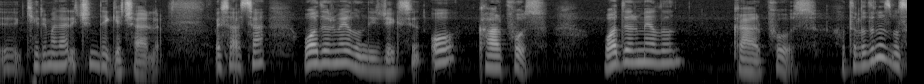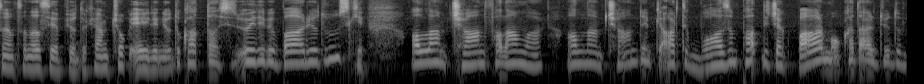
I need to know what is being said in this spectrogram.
e, kelimeler için de geçerli. Mesela sen watermelon diyeceksin, o karpuz. Watermelon, karpuz. Hatırladınız mı sınıfta nasıl yapıyorduk? Hem çok eğleniyorduk. Hatta siz öyle bir bağırıyordunuz ki Allah'ım çağın falan var. Allah'ım çağın dedim ki artık boğazım patlayacak. Bağırma o kadar diyordum.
